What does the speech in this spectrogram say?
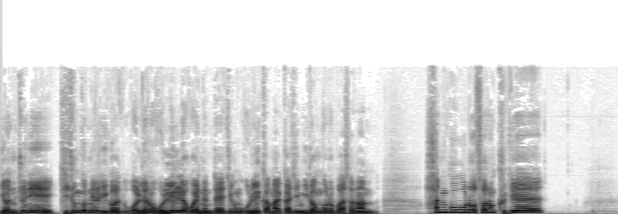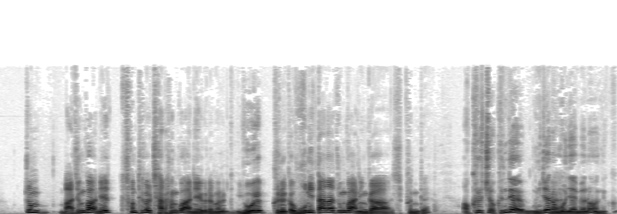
연준이 기준금리를 이거 원래는 올리려고 했는데 지금 올릴까 말까 지금 이런 거로 봐서는 한국으로서는 그게 좀 맞은 거 아니에요? 선택을 잘한 거 아니에요? 그러면 요 그러니까 운이 따라준 거 아닌가 싶은데. 아 그렇죠. 근데 문제는 네. 뭐냐면은 그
